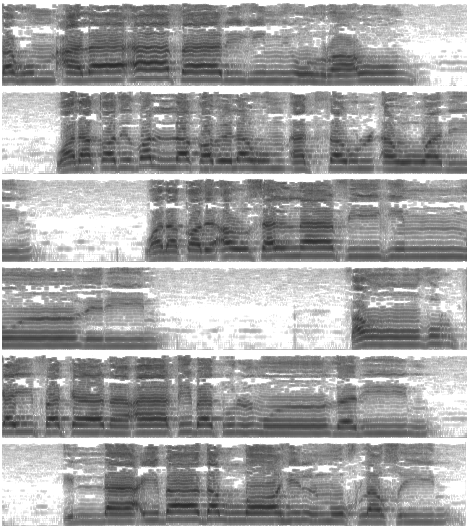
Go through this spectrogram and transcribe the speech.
فهم على آثارهم يهرعون. ولقد ضل قبلهم أكثر الأولين. ولقد أرسلنا فيهم منذرين. فانظر كيف كان عاقبة المنذرين. إلا عباد الله المخلصين.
